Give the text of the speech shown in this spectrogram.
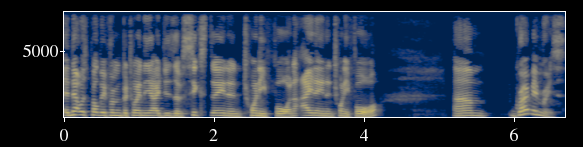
And that was probably from between the ages of 16 and 24, no, 18 and 24. Um, great memories.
